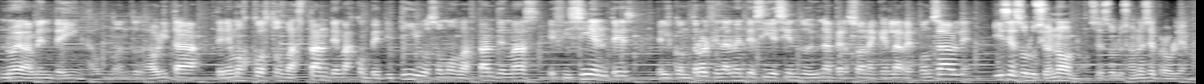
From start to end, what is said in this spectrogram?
nuevamente in-house. ¿no? Entonces ahorita tenemos costos bastante más competitivos, somos bastante más eficientes, el control finalmente sigue siendo de una persona que es la responsable y se solucionó, ¿no? Se solucionó ese problema.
